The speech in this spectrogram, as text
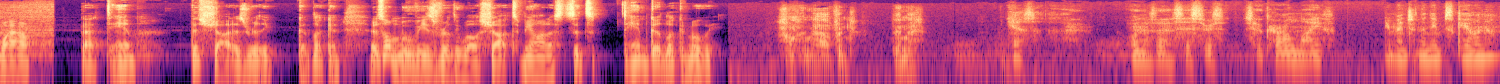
Wow. God damn. This shot is really good looking. This whole movie is really well shot, to be honest. It's a damn good looking movie. Something happened, didn't it? Yes. One of the sisters took her own life. You mentioned the name Scianna?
